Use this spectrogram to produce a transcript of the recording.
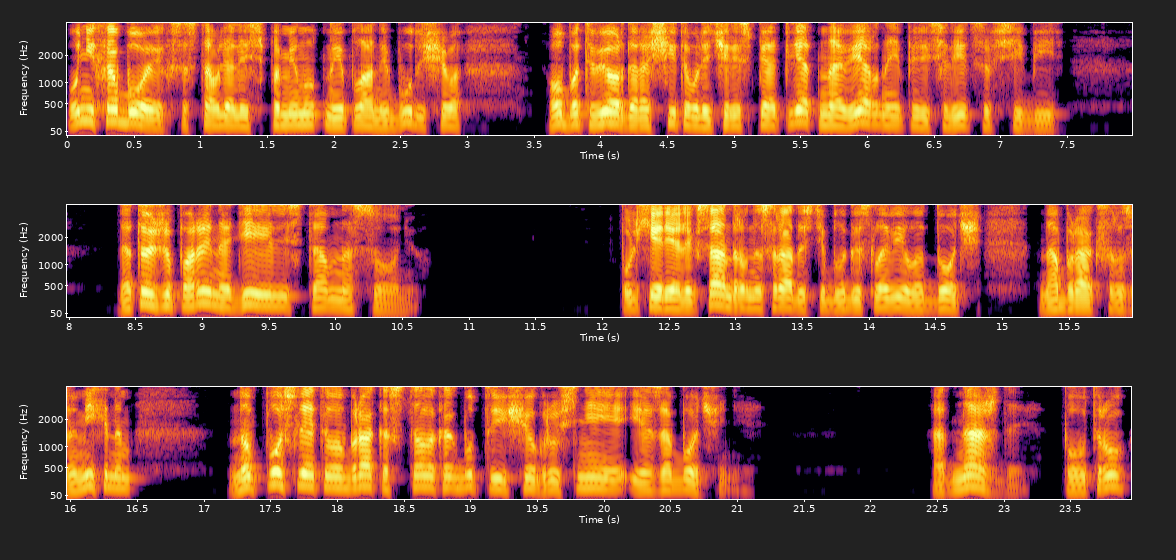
У них обоих составлялись поминутные планы будущего, оба твердо рассчитывали через пять лет, наверное, переселиться в Сибирь. До той же поры надеялись там на Соню. Пульхерия Александровна с радостью благословила дочь на брак с Разумихиным, но после этого брака стало как будто еще грустнее и озабоченнее. Однажды, поутру,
